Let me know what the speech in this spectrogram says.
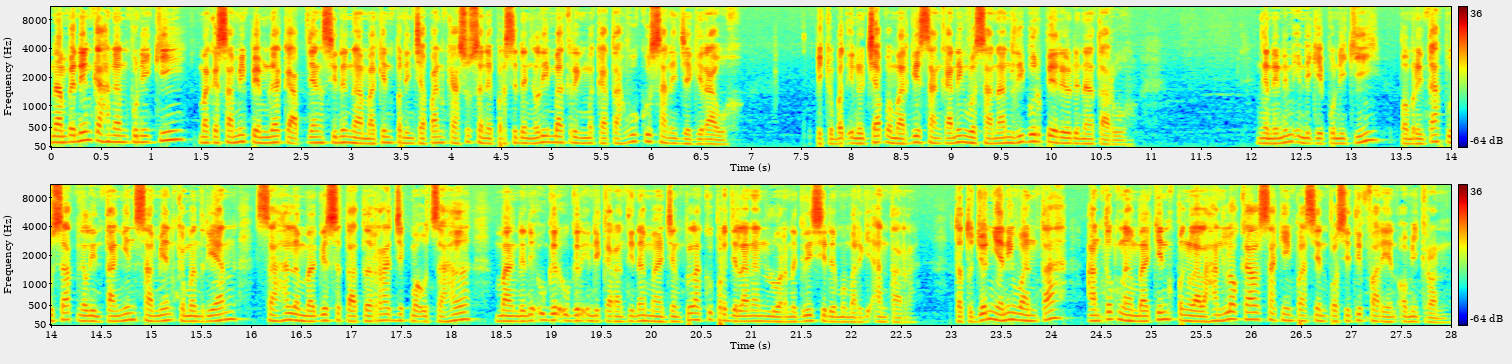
Nampenin kahanan puniki, maka sami Pemda Kaaptyang sida namakin penincapan kasus sane presiden lima kering mekatah wuku sane jagirauh. Pikebat inucap memargi sangkaning wesanan libur periode Nataru. Ngenenin indiki puniki, pemerintah pusat ngelintangin samian kementerian saha lembaga setata rajek mau usaha mangdeni uger-uger indi karantina majang pelaku perjalanan luar negeri sida memargi antar. Tatujon yani wantah antuk nambakin pengelalahan lokal saking pasien positif varian Omikron.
